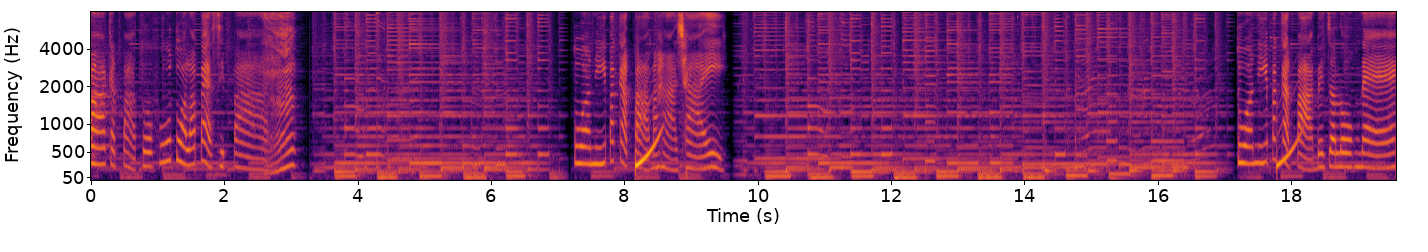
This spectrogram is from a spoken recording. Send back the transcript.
ปลากัดป่าตัวผู้ตัวละ 80 บาท ตัวนี้ประกาศป่ามหาชัย ตัวนี้ประกาศป่าเบญจรงแดง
